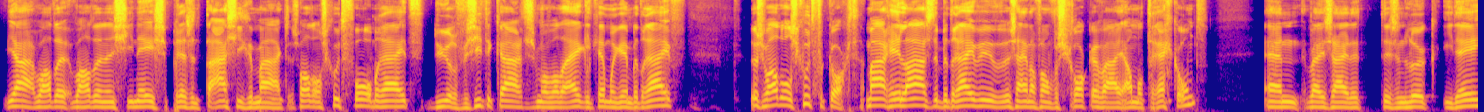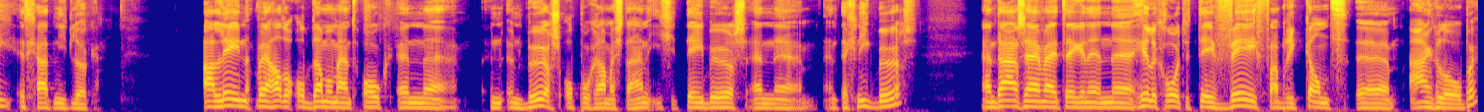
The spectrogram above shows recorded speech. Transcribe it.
ja, we hadden, we hadden een Chinese presentatie gemaakt. Dus we hadden ons goed voorbereid. Dure visitekaartjes, maar we hadden eigenlijk helemaal geen bedrijf. Dus we hadden ons goed verkocht. Maar helaas, de bedrijven, we zijn ervan verschrokken waar je allemaal terechtkomt. En wij zeiden, het is een leuk idee, het gaat niet lukken. Alleen, wij hadden op dat moment ook een, eh, een, een beurs op programma staan. ICT-beurs en, eh, en techniekbeurs. En daar zijn wij tegen een eh, hele grote tv-fabrikant eh, aangelopen.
